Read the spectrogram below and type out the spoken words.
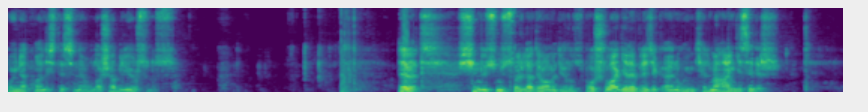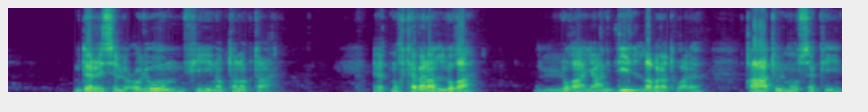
oynatma listesine ulaşabiliyorsunuz. Evet, şimdi üçüncü soruyla devam ediyoruz. Boşluğa gelebilecek en uygun kelime hangisidir? Müderrisil ulum fi nokta nokta. Evet, muhteberal luga, luga yani dil laboratuvarı, Qaatul musiki,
